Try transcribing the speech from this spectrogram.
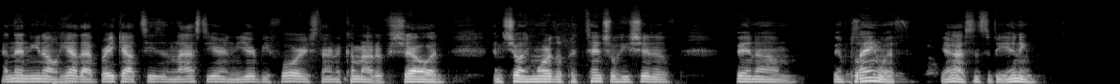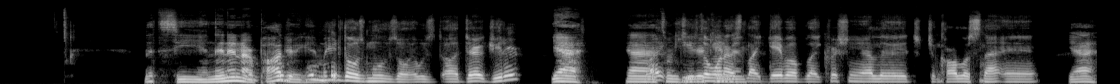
And then, you know, he had that breakout season last year and the year before. He's starting to come out of shell and, and showing more of the potential he should have been um been playing with. Yeah, since the beginning. Let's see. And then in our Padre Who, who made those moves though? It was uh, Derek Jeter, Yeah. Yeah, right? that's when He's Jeter the one that's in. like gave up like Christian Yelich, Giancarlo Stanton, yeah.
